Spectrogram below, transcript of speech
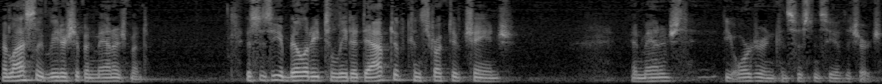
And lastly, leadership and management. This is the ability to lead adaptive, constructive change and manage the order and consistency of the church.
